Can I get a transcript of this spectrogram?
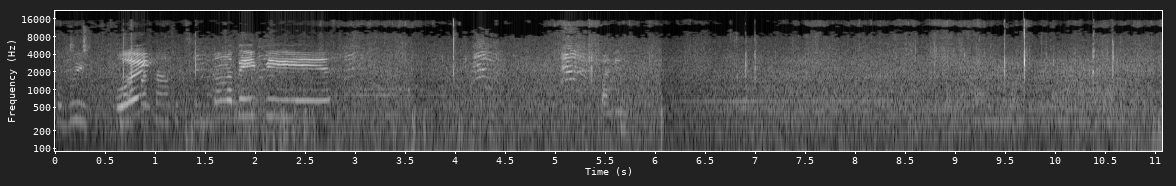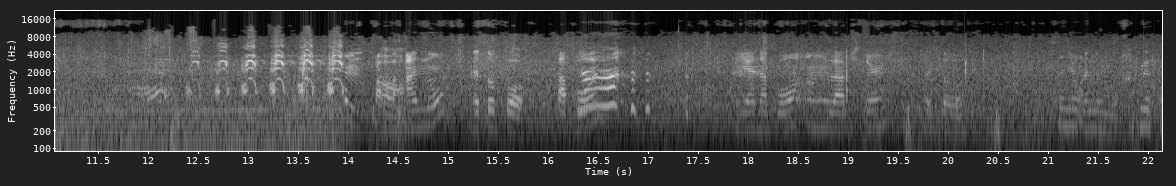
Uy, Uy! Mga baby! Palit. Oh. ano? Ito po. Tapos? Ayan na po ang lobster. Ito. Saan yung ano mo? Camera.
